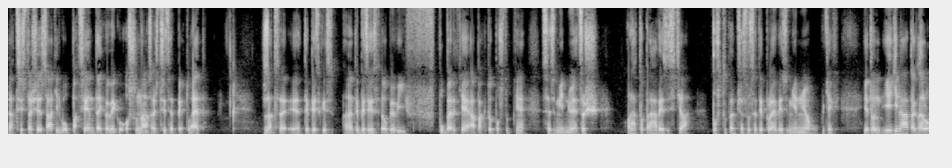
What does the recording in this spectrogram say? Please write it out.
na 362 pacientech ve věku 18 až 35 let. Zase typicky, typicky se to objeví v pubertě a pak to postupně se zmírňuje, což ona to právě zjistila. Postupem času se ty projevy zmírňují. U těch je to jediná, takhle,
